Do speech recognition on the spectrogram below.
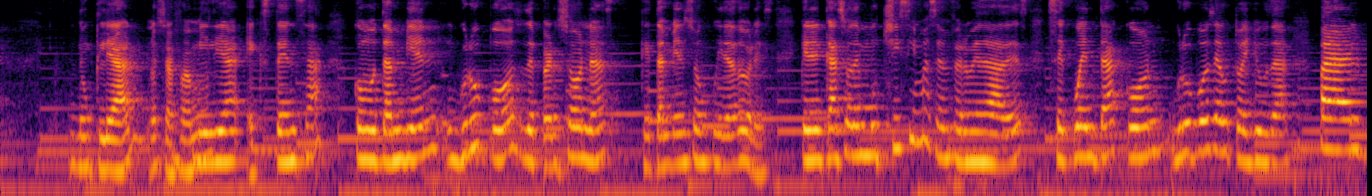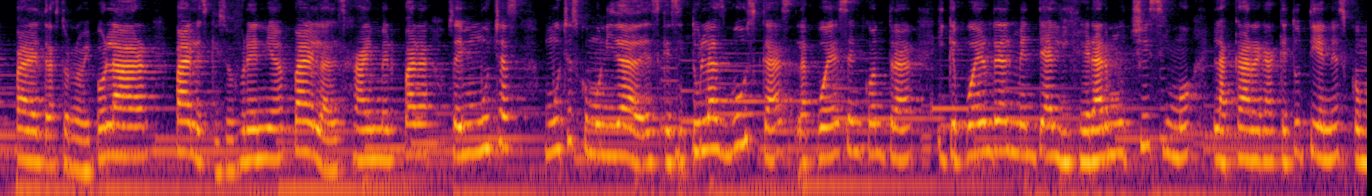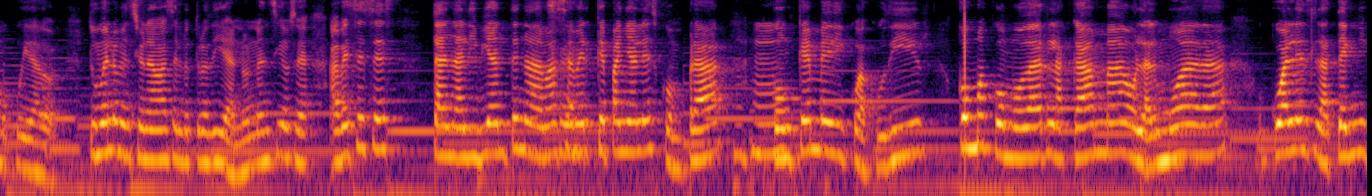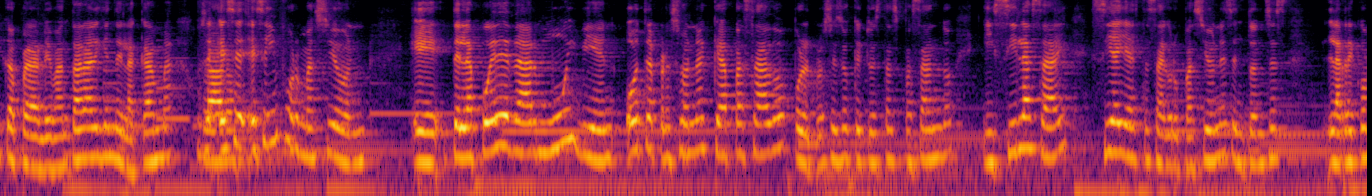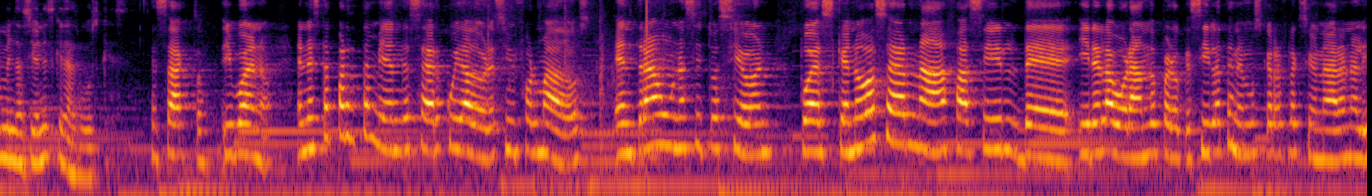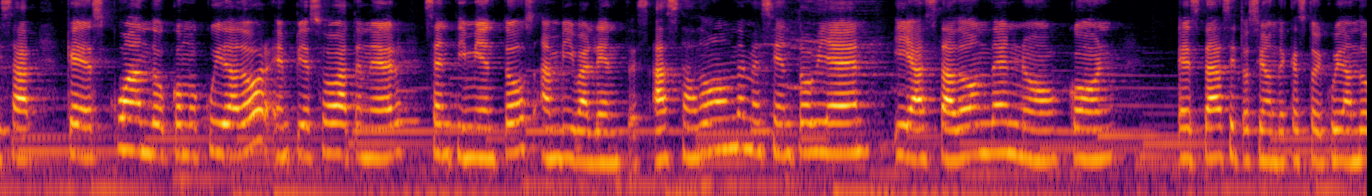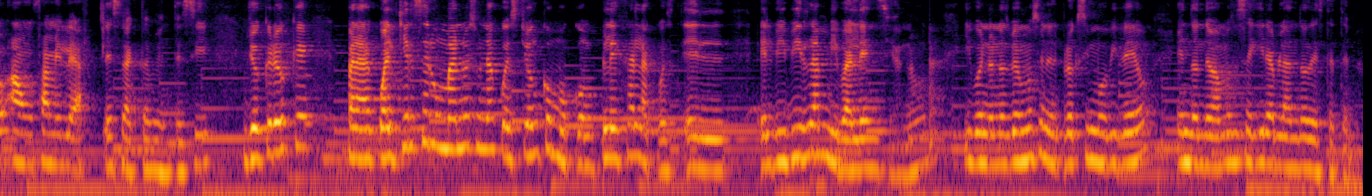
nuclear, nuestra familia extensa, como también grupos de personas que también son cuidadores, que en el caso de muchísimas enfermedades se cuenta con grupos de autoayuda para el, para el trastorno bipolar, para la esquizofrenia, para el Alzheimer, para, o sea, hay muchas, muchas comunidades que si tú las buscas, la puedes encontrar y que pueden realmente aligerar muchísimo la carga que tú tienes como cuidador. Tú me lo mencionabas el otro día, ¿no, Nancy? O sea, a veces es tan aliviante nada más saber qué pañales comprar, con qué médico acudir, cómo acomodar la cama o la almohada, cuál es la técnica para levantar a alguien de la cama. O sea, esa información eh, te la puede dar muy bien otra persona que ha pasado por el proceso que tú estás pasando y si las hay, si hay estas agrupaciones, entonces la recomendación es que las busques. Exacto. Y bueno, en esta parte también de ser cuidadores informados, entra una situación pues que no va a ser nada fácil de ir elaborando, pero que sí la tenemos que reflexionar, analizar, que es cuando como cuidador empiezo a tener sentimientos ambivalentes, hasta dónde me siento bien y hasta dónde no con esta situación de que estoy cuidando a un familiar. Exactamente, sí. Yo creo que para cualquier ser humano es una cuestión como compleja la, el, el vivir la ambivalencia, ¿no? Y bueno, nos vemos en el próximo video en donde vamos a seguir hablando de este tema.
